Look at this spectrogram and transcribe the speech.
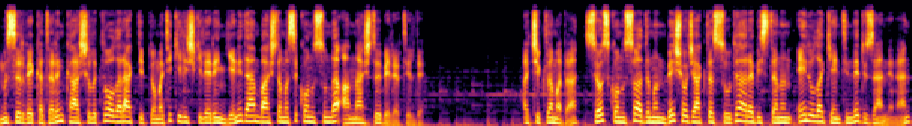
Mısır ve Katar'ın karşılıklı olarak diplomatik ilişkilerin yeniden başlaması konusunda anlaştığı belirtildi. Açıklamada, söz konusu adımın 5 Ocak'ta Suudi Arabistan'ın El Ula kentinde düzenlenen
